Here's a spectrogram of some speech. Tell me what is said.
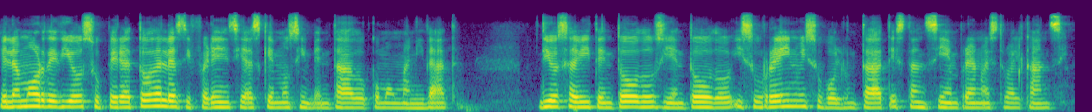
El amor de Dios supera todas las diferencias que hemos inventado como humanidad. Dios habita en todos y en todo, y su reino y su voluntad están siempre a nuestro alcance.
